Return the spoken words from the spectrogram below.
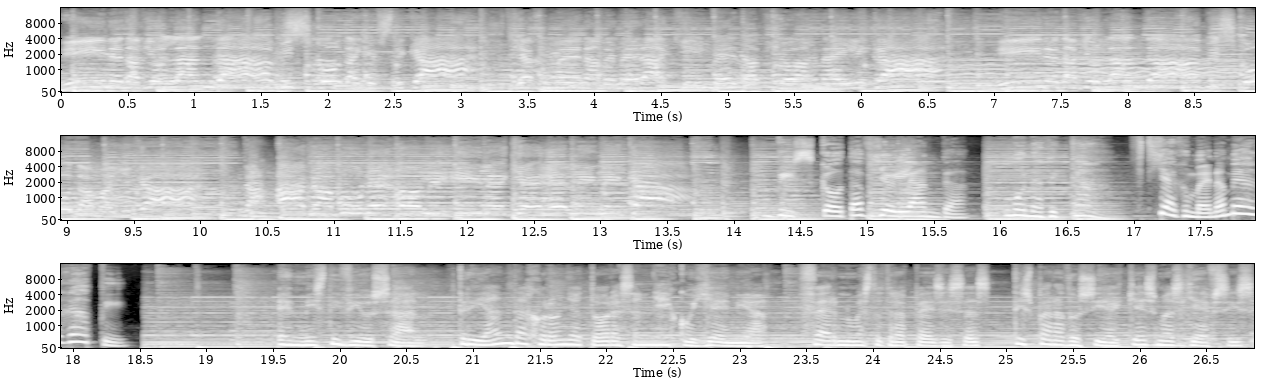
Είναι τα βιολάντα μπισκότα γευστικά Φτιαγμένα με μεράκι με τα πιο αγνά υλικά Είναι τα βιολάντα μπισκότα μαγικά Τα αγαπούνε όλοι είναι και ελληνικά Μπισκότα Βιολάντα. Μοναδικά. Φτιαγμένα με αγάπη. Εμείς στη Βιοσάλ 30 χρόνια τώρα σαν μια οικογένεια φέρνουμε στο τραπέζι σας τις παραδοσιακές μας γεύσεις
